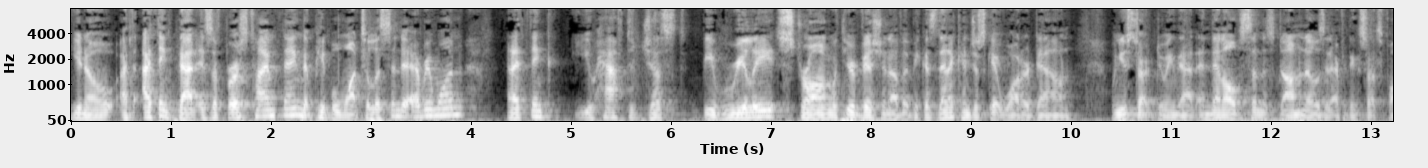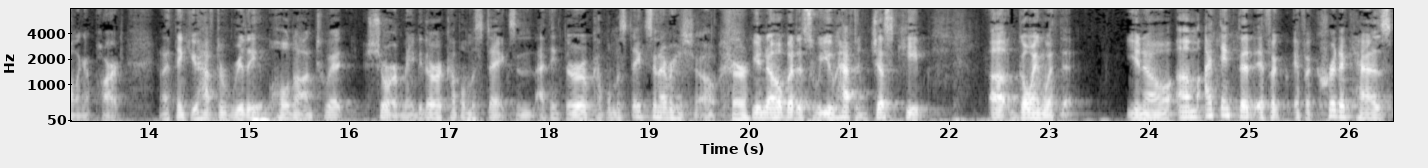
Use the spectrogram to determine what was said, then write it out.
you know, I, th- I think that is a first time thing that people want to listen to everyone. And I think you have to just be really strong with your vision of it because then it can just get watered down when you start doing that. And then all of a sudden it's dominoes and everything starts falling apart. And I think you have to really hold on to it. Sure, maybe there are a couple mistakes. And I think there are a couple mistakes in every show. Sure. You know, but it's you have to just keep uh, going with it. You know, um, I think that if a if a critic has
